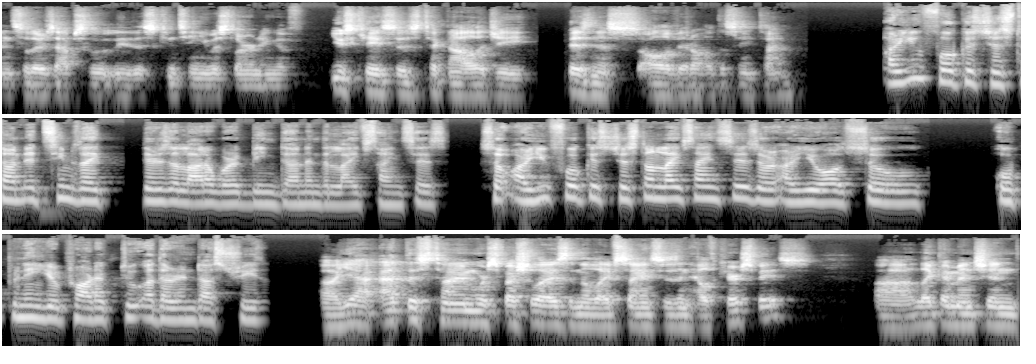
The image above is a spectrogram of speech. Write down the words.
And so there's absolutely this continuous learning of use cases, technology, business, all of it all at the same time. Are you focused just on it seems like there's a lot of work being done in the life sciences. So are you focused just on life sciences or are you also opening your product to other industries? Uh, yeah, at this time, we're specialized in the life sciences and healthcare space. Uh, like I mentioned,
